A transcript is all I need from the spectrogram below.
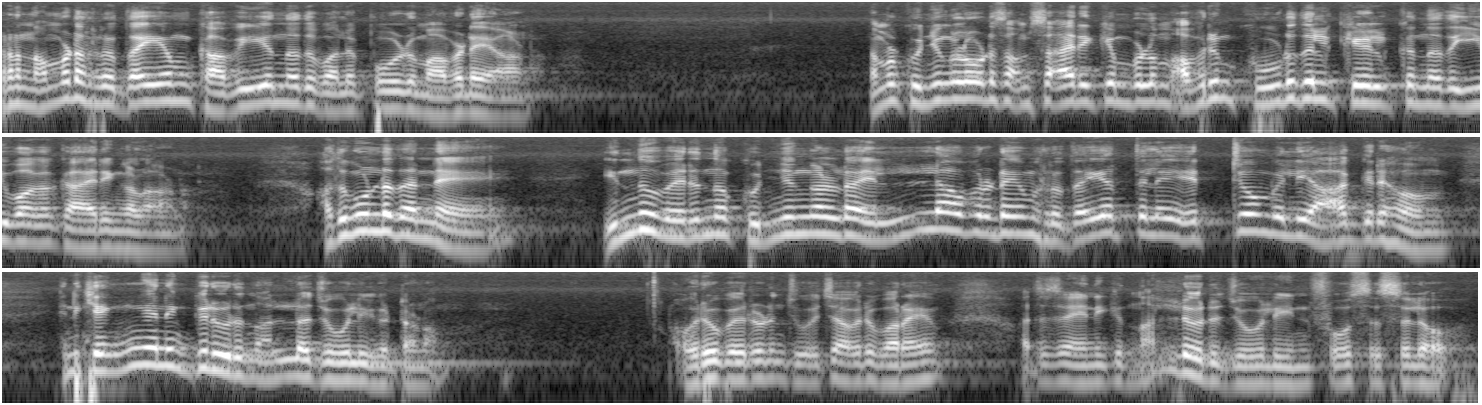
കാരണം നമ്മുടെ ഹൃദയം കവിയുന്നത് പലപ്പോഴും അവിടെയാണ്. നമ്മൾ കുഞ്ഞുങ്ങളോട് സംസാരിക്കുമ്പോഴും അവരും കൂടുതൽ കേൾക്കുന്നത് ഈ വക കാര്യങ്ങളാണ്. അതുകൊണ്ട് തന്നെ ഇന്ന് വരുന്ന കുഞ്ഞുങ്ങളുടെ എല്ലാവരുടെയും ഹൃദയത്തിലെ ഏറ്റവും വലിയ ആഗ്രഹം എനിക്ക് എങ്ങനെങ്കിലും ഒരു നല്ല ജോലി കിട്ടണം. ഓരോ പേരോടും ചോദിച്ചാൽ അവർ പറയും അച്ഛാ എനിക്ക് നല്ലൊരു ജോലി ഇൻഫോസിസിലോ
